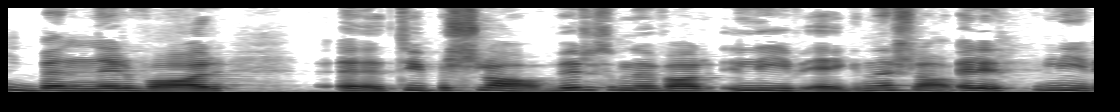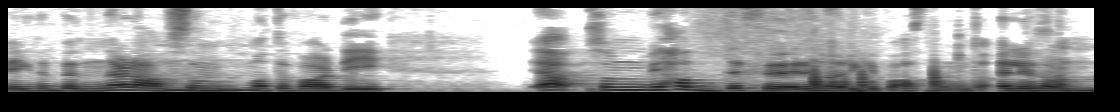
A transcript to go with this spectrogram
Bønder var eh, type slaver, som det var livegne slaver Eller livegne bønder, da, som på en måte var de ja, som vi hadde før i Norge på 1800-tallet. Eller Sånn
